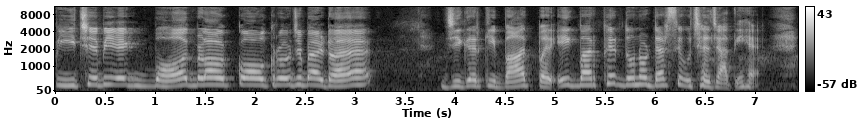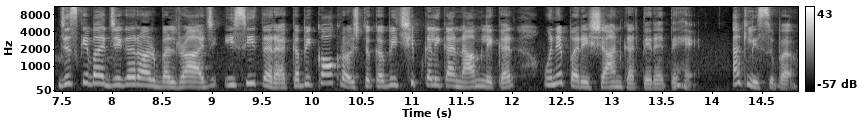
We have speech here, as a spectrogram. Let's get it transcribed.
पीछे भी एक बहुत बड़ा कॉकरोच बैठा है। जिगर की बात पर एक बार फिर दोनों डर से उछल जाती हैं। जिसके बाद जिगर और बलराज इसी तरह कभी कॉकरोच तो कभी छिपकली का नाम लेकर उन्हें परेशान करते रहते हैं। अगली सुबह।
